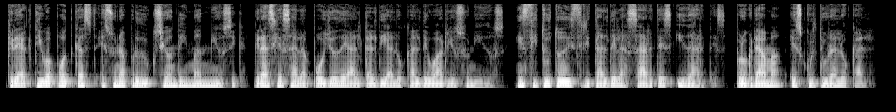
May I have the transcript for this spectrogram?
Creativa Podcast es una producción de Iman Music, gracias al apoyo de Alcaldía Local de Barrios Unidos, Instituto Distrital de las Artes y Dartes, Programa Escultura Local.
